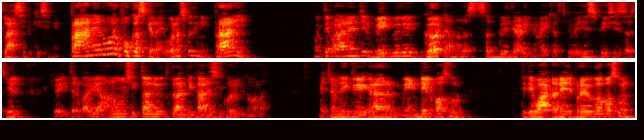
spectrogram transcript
क्लासिफिकेशन आहे. प्राण्यांवर फोकस केला आहे. वनस्पती नाही प्राणी. मग ते प्राण्यांचे वेगवेगळे गट आम्हाला सगळे त्या ठिकाणी माहिती असले पाहिजे म्हणजे स्पेसिस असेल किंवा इतर बाबी. अनुवंशिकता आणि उत्क्रांती काळ शिकवली तुम्हाला. याच्यामध्ये ग्रेगरार मेंडेल पासून तिथे वाटाण्याच्या प्रयोगापासून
